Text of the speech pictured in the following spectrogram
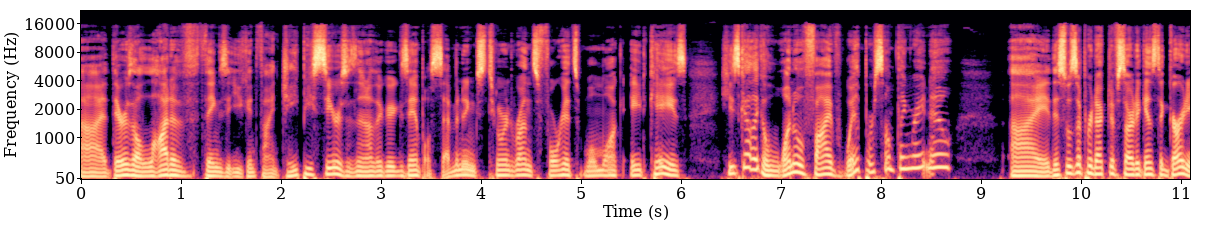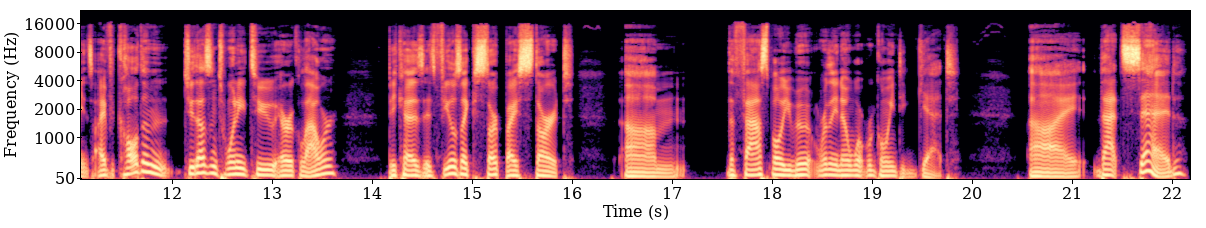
uh, there's a lot of things that you can find. JP Sears is another good example. Seven innings, 200 runs, four hits, one walk, eight Ks. He's got like a 105 whip or something right now. Uh, this was a productive start against the Guardians. I've called him 2022 Eric Lauer because it feels like start by start, um, the fastball, you don't really know what we're going to get. Uh, that said,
